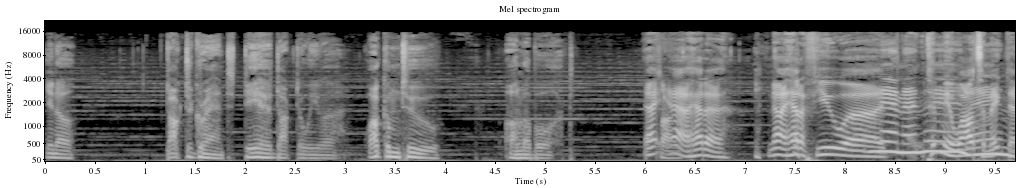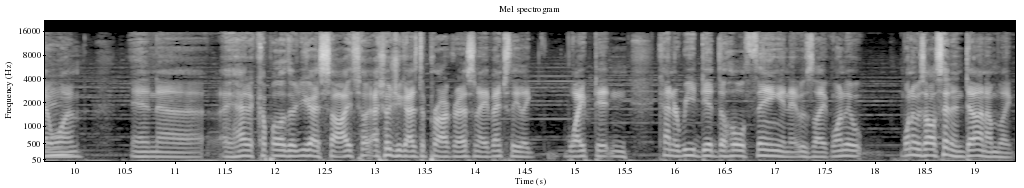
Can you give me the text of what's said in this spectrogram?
you know, Dr. Grant, dear Dr. Weaver, welcome to All Aboard. I, Sorry. yeah, I had a no, I had a few. Uh, it took me a while to make that one, and uh, I had a couple other. You guys saw. I, to- I showed you guys the progress, and I eventually like wiped it and kind of redid the whole thing. And it was like when it when it was all said and done, I'm like,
